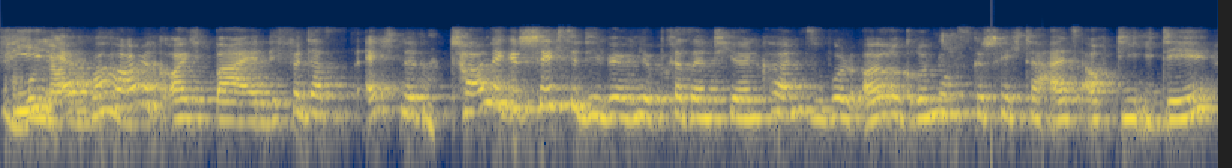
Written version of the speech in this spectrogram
Viel Erfolg euch beiden. Ich finde, das ist echt eine tolle Geschichte, die wir hier präsentieren können. Sowohl eure Gründungsgeschichte als auch die Idee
